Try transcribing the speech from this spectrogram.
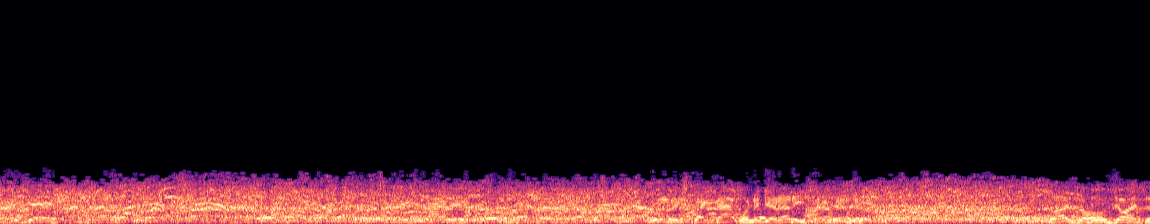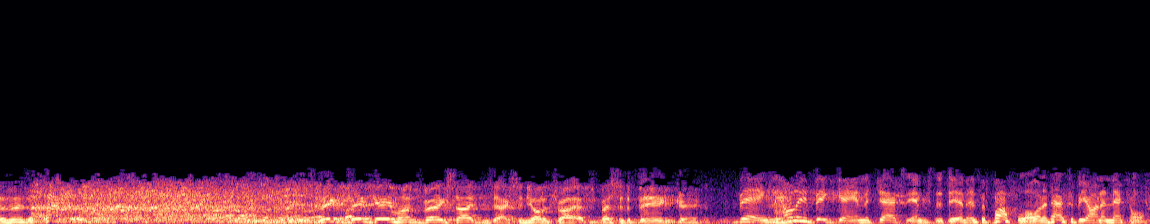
Very gay. Very exciting. You didn't expect that one to get anything, did you? Slides the whole joint, doesn't it? big, big game hunting's very exciting, Jackson. You ought to try it, especially the big game. Bing, the hmm. only big game that Jack's interested in is a buffalo, and it has to be on a nickel.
